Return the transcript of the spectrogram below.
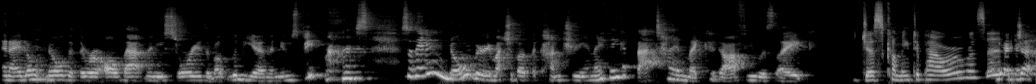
And I don't know that there were all that many stories about Libya in the newspapers. so they didn't know very much about the country. And I think at that time, like Gaddafi was like, just coming to power, was it? Yeah, just,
